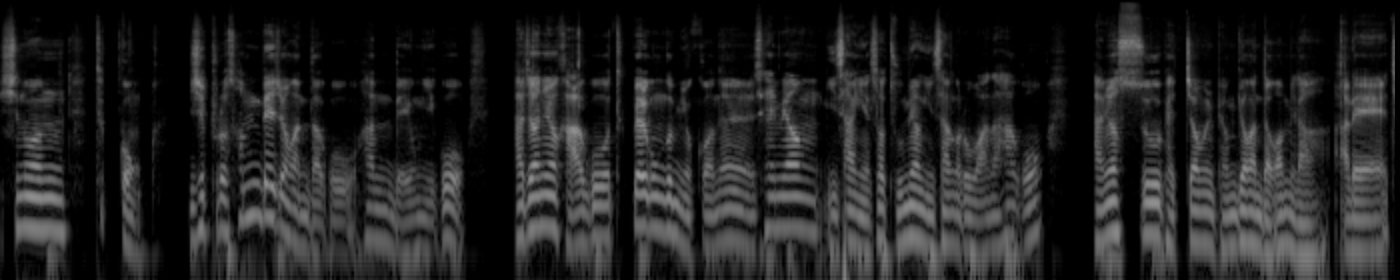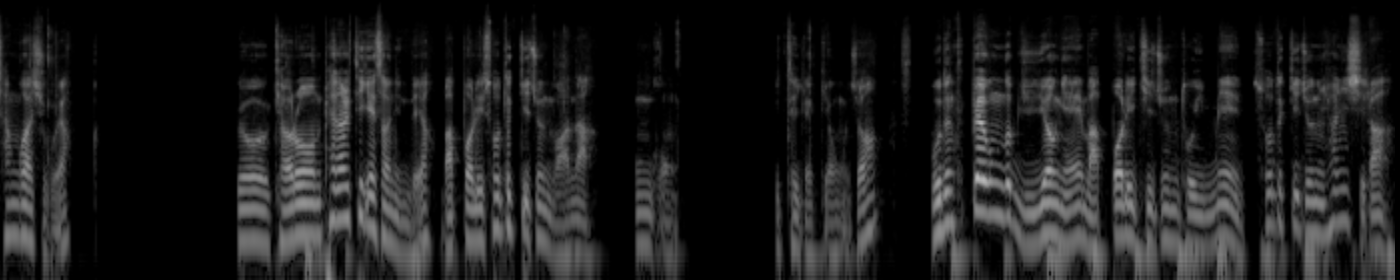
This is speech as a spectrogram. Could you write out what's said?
신혼 특공 20% 선배 정한다고 한 내용이고 다자녀 가구 특별 공급 요건을 3명 이상에서 2명 이상으로 완화하고 자녀 수 배점을 변경한다고 합니다. 아래 참고하시고요. 요 결혼 페널티 개선인데요. 맞벌이 소득 기준 완화, 공공 주택의 경우죠. 모든 특별공급 유형의 맞벌이 기준 도입 및 소득 기준은 현실화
